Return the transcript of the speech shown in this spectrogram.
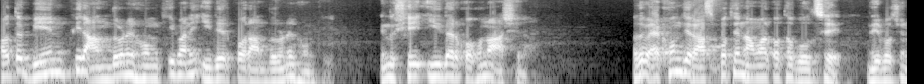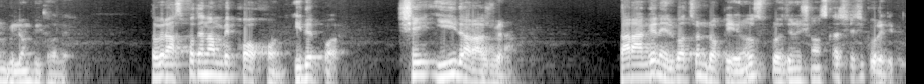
অর্থাৎ বিএনপির আন্দোলনের হুমকি মানে ঈদের পর আন্দোলনের হুমকি। কিন্তু সেই ঈদ আর কখনো আসে না। অর্থাৎ এখন যে রাজপথে নামার কথা বলছে, নির্বাচন বিলম্বিত হলে, তবে রাজপথে নামবে কখন? ঈদের পর। সেই ঈদ আর আসবে না। তার আগে নির্বাচন ডক্টর ইউনুস প্রয়োজনীয় সংস্কার শেষ করে দেবে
